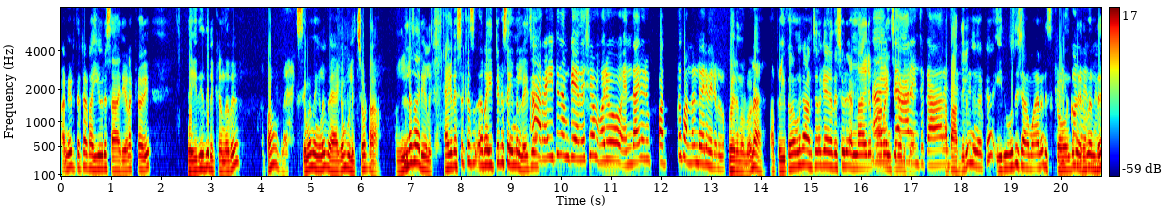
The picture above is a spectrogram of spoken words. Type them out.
പണി എടുത്തിട്ടാണ് ഈ ഒരു സാരികളൊക്കെ അവർ നെയ്ത് ചെയ്തെടുക്കുന്നത്. അപ്പൊ മാക്സിമം നിങ്ങൾ വേഗം വിളിച്ചോട്ടാ. നല്ല സാരികൾ. ഏകദേശം റേറ്റ് ഒക്കെ സെയിം അല്ലേ റേറ്റ് നമുക്ക് ഏകദേശം ഒരു എന്തായാലും ഒരു പത്ത് പന്ത്രണ്ട് വരെ വരുള്ളൂ. വരുന്നുള്ളൂ അല്ലെ? അപ്പൊ ഇപ്പൊ നമ്മൾ കാണിച്ചതൊക്കെ ഏകദേശം ഒരു എണ്ണായിരം ആ റേഞ്ചിൽ അപ്പൊ അതിലും നിങ്ങൾക്ക് ഇരുപത് ശതമാനം ഡിസ്കൗണ്ട് വരുന്നുണ്ട്.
